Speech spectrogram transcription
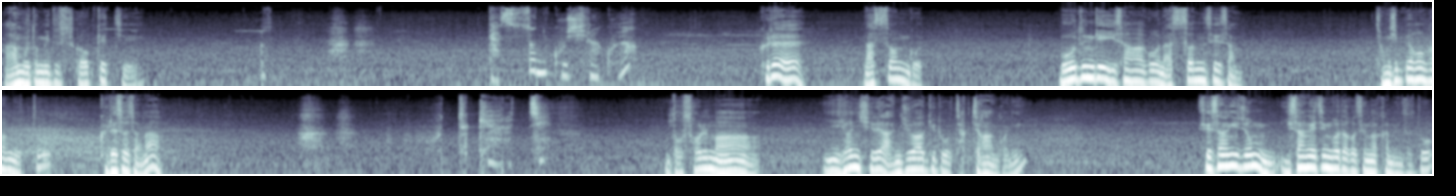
아무도 믿을 수가 없겠지. 낯선 곳이라고요? 그래, 낯선 곳. 모든 게 이상하고 낯선 세상. 정신병원 간 것도 그래서잖아. 어떻게 알았지? 너 설마 이 현실에 안주하기로 작정한 거니? 세상이 좀 이상해진 거라고 생각하면서도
